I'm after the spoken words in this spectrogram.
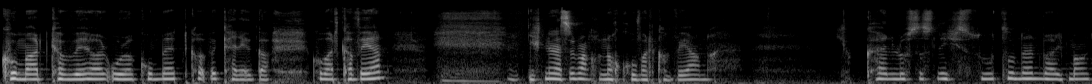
Komat Kavern oder Komet Kavern, keine egal, Komat Kavern. Ich nenne das immer noch Komat Kavern. Ich habe keine Lust, das nicht so zu nennen, weil ich mag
